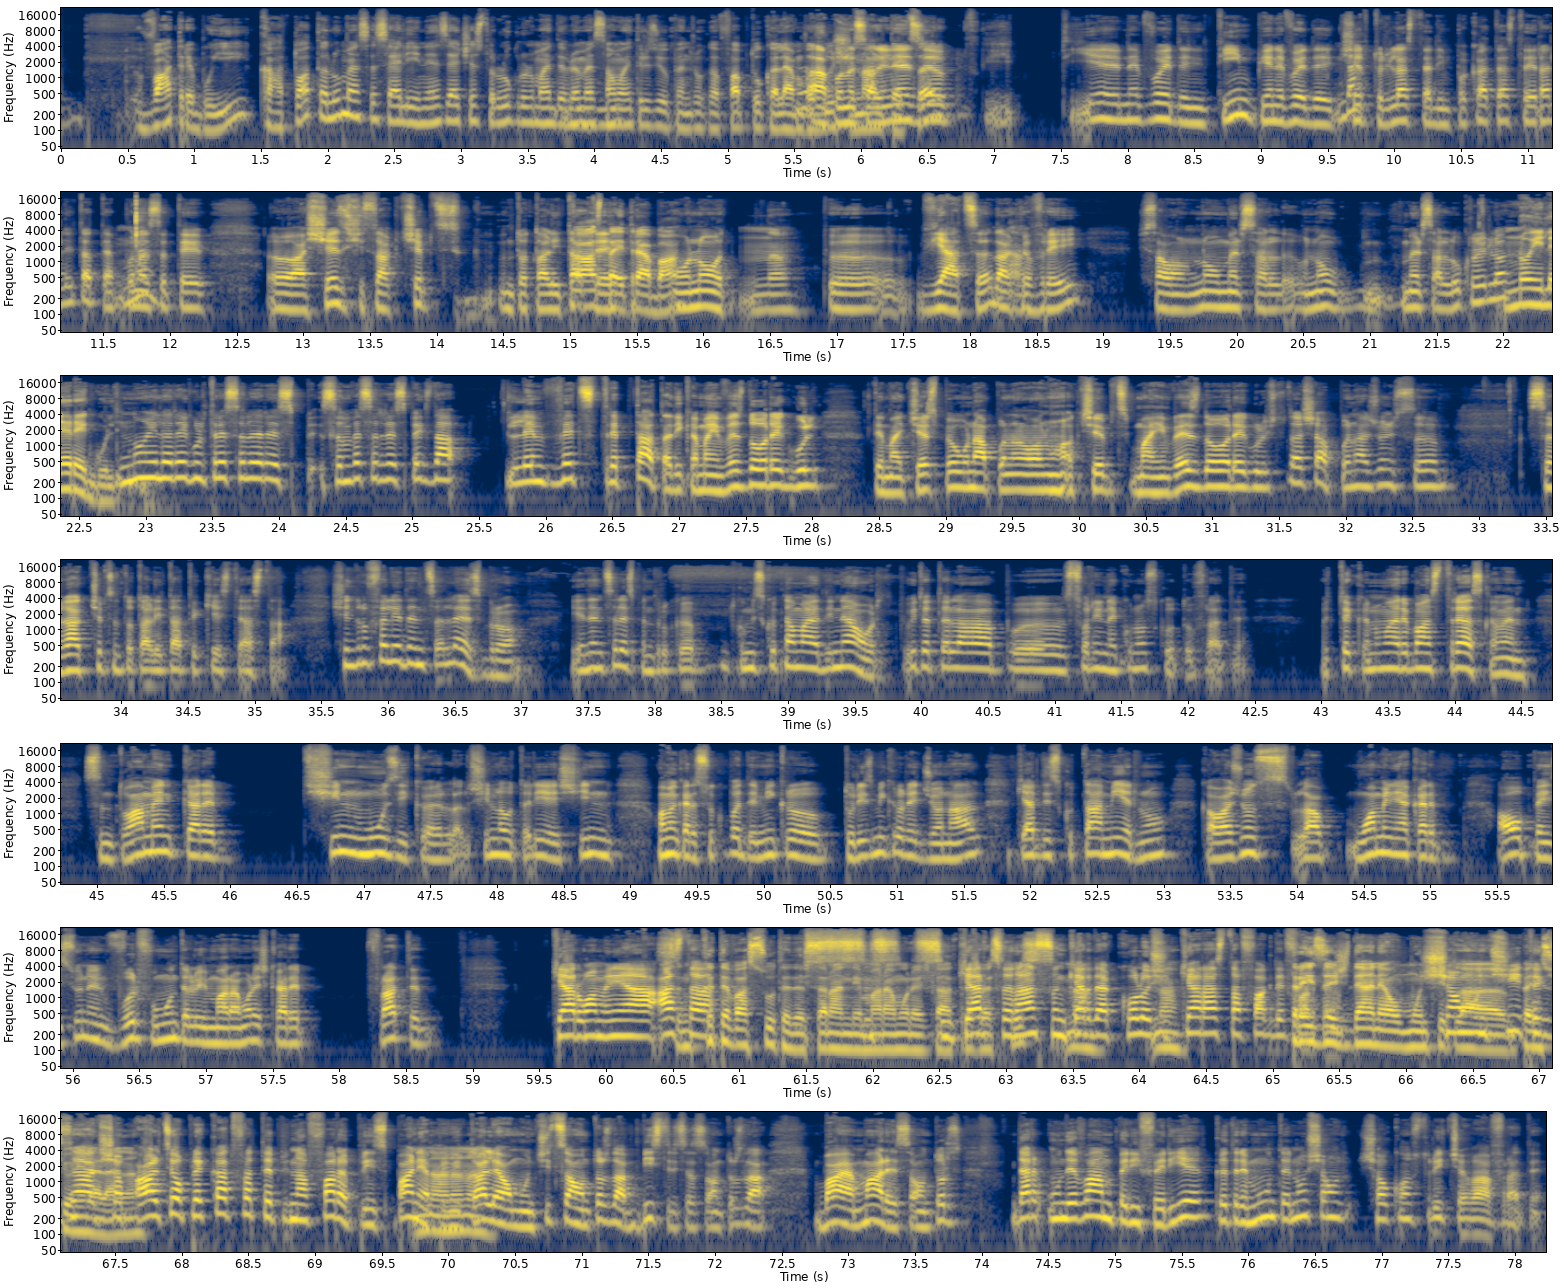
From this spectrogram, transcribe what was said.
va trebui ca toată lumea să se alieneze acestor lucruri mai devreme sau mai târziu, pentru că faptul că le-am da, văzut până și să în alte alineze, țări... e nevoie de timp, e nevoie de Da. certurile astea, din păcate, asta e realitatea. Până Da. să te uh, așezi și să accepti în Că totalitate asta e treaba. o nouă Na. uh, viață, dacă Da. vrei, sau un nou mers al, un nou mers al lucrurilor, Noile reguli. noile reguli trebuie să le respe- să înveți să le respecti, dar le înveți treptat, adică mai înveți două reguli, te mai cerți pe una până la urmă nu accepti, mai înveți două reguli și tot așa, până ajungi să, să accepti în totalitate chestia asta. Și într-un fel e de înțeles, bro. E de înțeles, pentru că, cum discuteam mai adineauri, uite-te la uh, Sorin Necunoscutul, frate. Uite că nu mai are bani să trăiască, man. Sunt oameni care și în muzică, și în lăutărie, și în oameni care se ocupă de micro, turism microregional, chiar discutam ieri, nu? Că au ajuns la oamenii ăia care au o pensiune în vârful muntelui Maramureș, care, frate, chiar oamenii ăia, asta... Sunt câteva sute de țărani din sunt- Maramureș. dar Sunt chiar trebuie țărani, spus. sunt chiar Da. de acolo și Da. chiar asta fac de 30 frate. de ani au muncit și au la muncit, pensiunile exact, și alea, au- da. alții au plecat, frate, prin afară, prin Spania, Da, prin da, da. Italia, au muncit, s-au întors la Bistrița, s-au întors la Baia Mare, s-au întors dar undeva în periferie, către munte, nu și-au, și-au construit ceva, frate.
